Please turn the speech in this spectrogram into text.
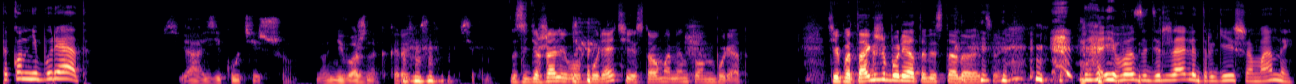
Так он не бурят. А, из Якутии что? Ну, неважно, какая разница. Все там. Задержали его в Бурятии, и с того момента он бурят. Типа так же бурятами становятся? Да, его задержали другие шаманы,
